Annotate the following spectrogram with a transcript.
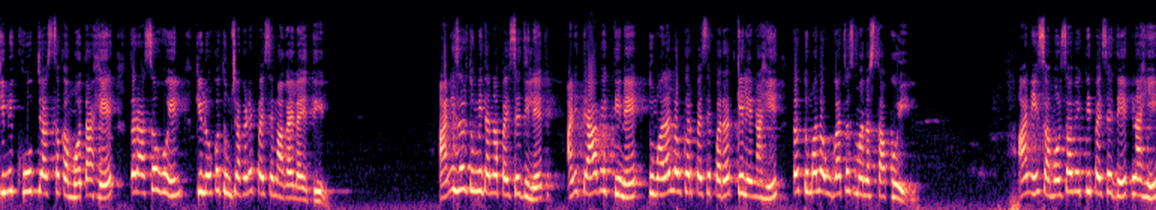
की मी खूप जास्त कमवत आहे तर असं होईल की लोक तुमच्याकडे पैसे मागायला येतील. आणि जर तुम्ही त्यांना पैसे दिलेत आणि त्या व्यक्तीने तुम्हाला लवकर पैसे परत केले नाही तर तुम्हाला उगाच मनस्ताप होईल. आणि समोरचा व्यक्ती पैसे देत नाही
